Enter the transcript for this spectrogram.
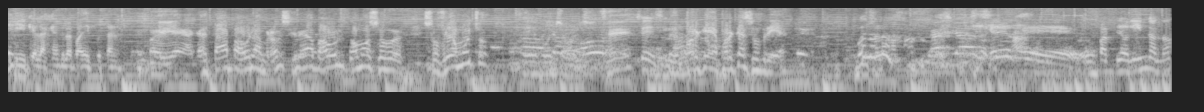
y que la gente lo pueda disfrutar. Muy bien, acá está Paul Ambrosi, vea Paul, ¿cómo su, sufrió mucho? Sí, mucho, mucho. ¿Sí? Sí, sí. ¿Por qué? ¿Por qué sufría? Bueno, no. Creo que un partido lindo, ¿no?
